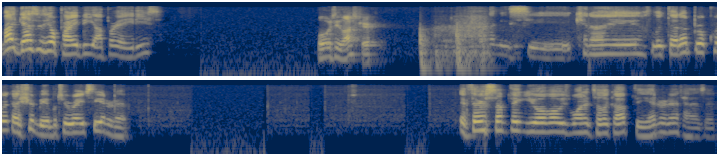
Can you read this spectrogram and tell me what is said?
my guess is he'll probably be upper 80s. What was he last year? Let me see. Can I look that up real quick? I should be able to. Right, the internet. If there's something you have always wanted to look up, the internet has it.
